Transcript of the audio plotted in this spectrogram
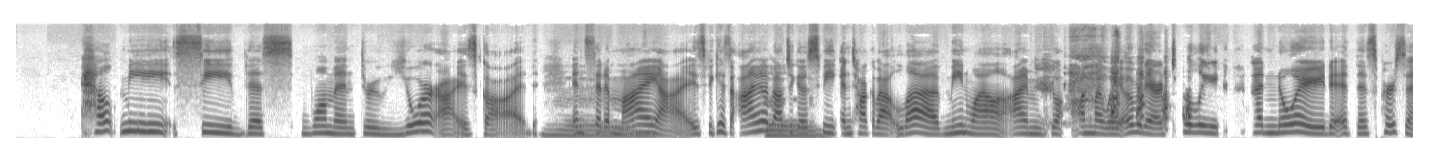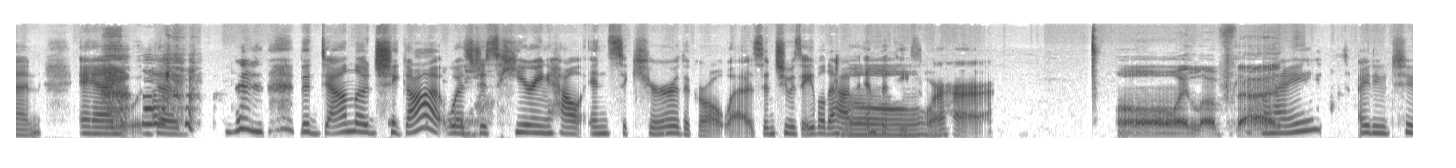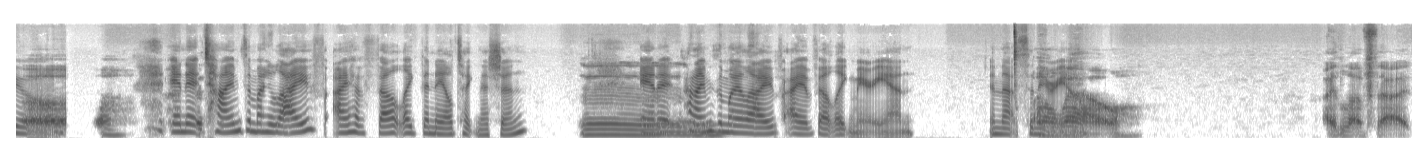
help me see this woman through your eyes god instead of my eyes because i'm about to go Mm. speak and talk about love meanwhile i'm go- on my way over there totally annoyed at this person and the the, the download she got was just hearing how insecure the girl was and she was able to have empathy Oh. for her Oh, I love that. right i do too Oh, oh. and at times in my life i have felt like the nail technician and at times Mm. in my life i have felt like marianne in that Oh, scenario wow. I love that.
